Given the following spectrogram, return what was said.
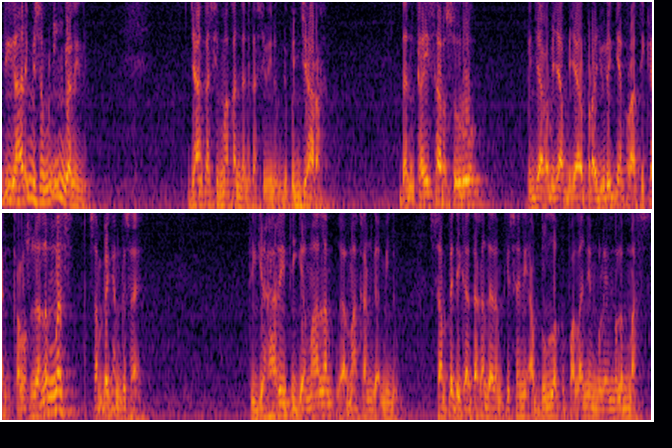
tiga hari bisa meninggal ini. Jangan kasih makan dan kasih minum di penjara. Dan kaisar suruh penjaga-penjaga prajuritnya perhatikan. Kalau sudah lemes, sampaikan ke saya. Tiga hari, tiga malam, nggak makan, nggak minum. Sampai dikatakan dalam kisah ini Abdullah kepalanya mulai melemas.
